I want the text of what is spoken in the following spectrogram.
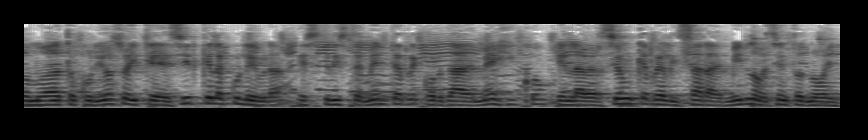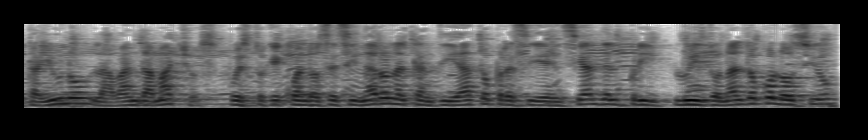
Como dato curioso hay que decir que la culebra es tristemente recordada en México en la versión que realizara en 1991 la banda Machos, puesto que cuando asesinaron al candidato presidencial del PRI, Luis Donaldo Colosio,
